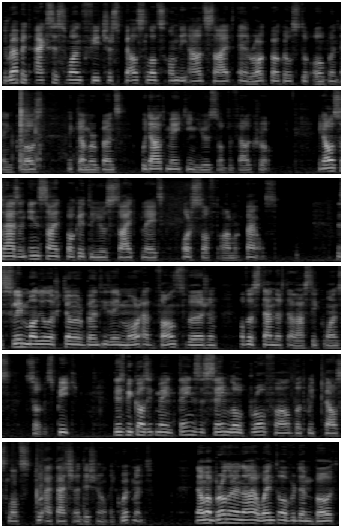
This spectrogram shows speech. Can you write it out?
The rapid access one features bell slots on the outside and rock buckles to open and close the cummerbunds without making use of the velcro. It also has an inside pocket to use side plates or soft armor panels. The slim modular cummerbund is a more advanced version of the standard elastic ones, so to speak. This because it maintains the same low profile but with bell slots to attach additional equipment. Now my brother and I went over them both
